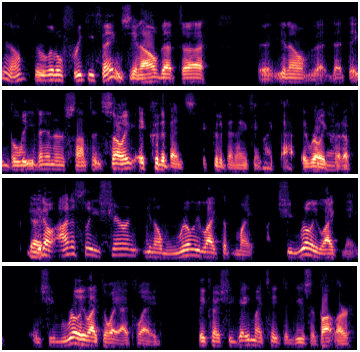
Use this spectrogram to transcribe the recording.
you know, they're little freaky things, you know, that, uh, uh, you know, that, that they believe in or something. So it, it could have been, it could have been anything like that. It really Yeah. could have. Yeah, You know, honestly, Sharon, you know, really liked my, she really liked me and she really liked the way I played because she gave my tape to Geezer Butler,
